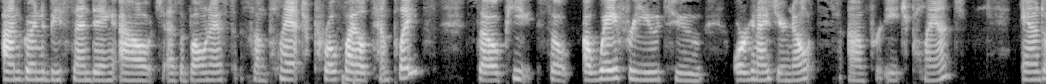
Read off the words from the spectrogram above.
I'm going to be sending out as a bonus some plant profile templates. So, so a way for you to organize your notes uh, for each plant. And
